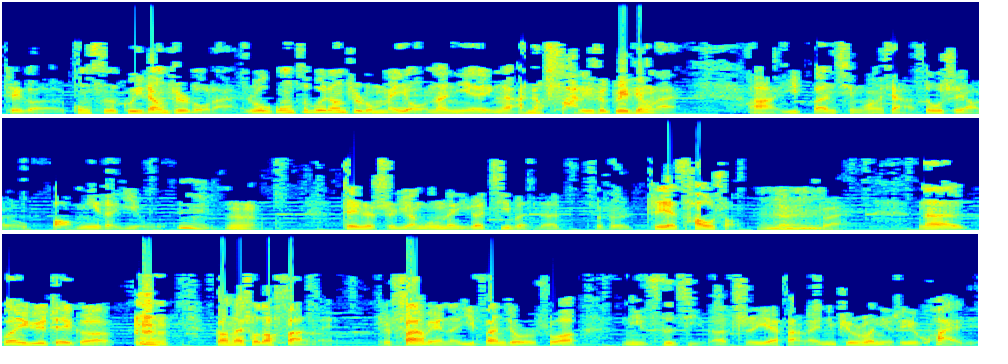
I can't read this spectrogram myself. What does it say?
这个公司的规章制度来。如果公司规章制度没有，那你也应该按照法律的规定来。啊，一般情况下都是要有保密的义务。嗯嗯，这个是员工的一个基本的，就是职业操守。对、嗯对。那关于这个，刚才说到范围，这范围呢，一般就是说你自己的职业范围。你比如说你是一个会计，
